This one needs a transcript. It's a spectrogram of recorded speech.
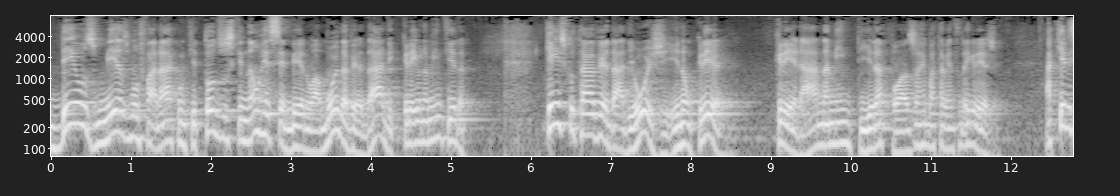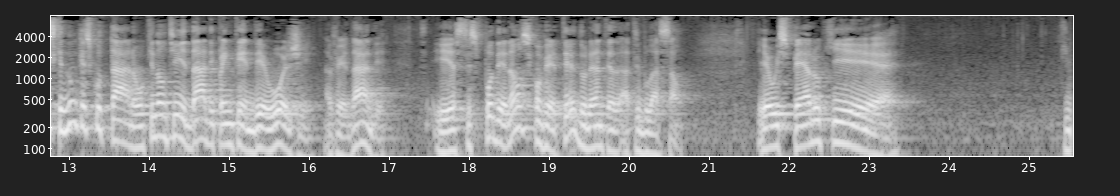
Deus mesmo fará com que todos os que não receberam o amor da verdade creiam na mentira. Quem escutar a verdade hoje e não crer, crerá na mentira após o arrebatamento da igreja. Aqueles que nunca escutaram ou que não tinham idade para entender hoje a verdade, estes poderão se converter durante a, tribulação. Eu espero que, que,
